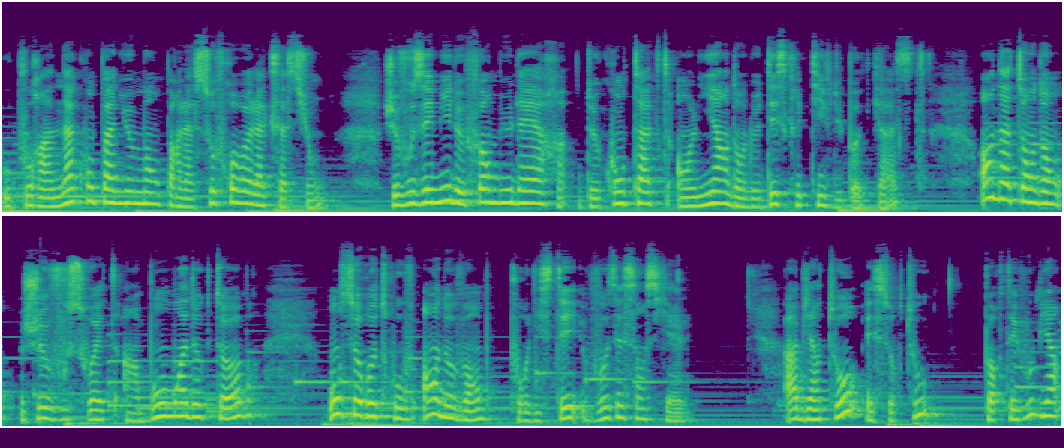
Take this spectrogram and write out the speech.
ou pour un accompagnement par la sophrorelaxation, je vous ai mis le formulaire de contact en lien dans le descriptif du podcast. En attendant, je vous souhaite un bon mois d'octobre. On se retrouve en novembre pour lister vos essentiels. À bientôt et surtout, portez-vous bien.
